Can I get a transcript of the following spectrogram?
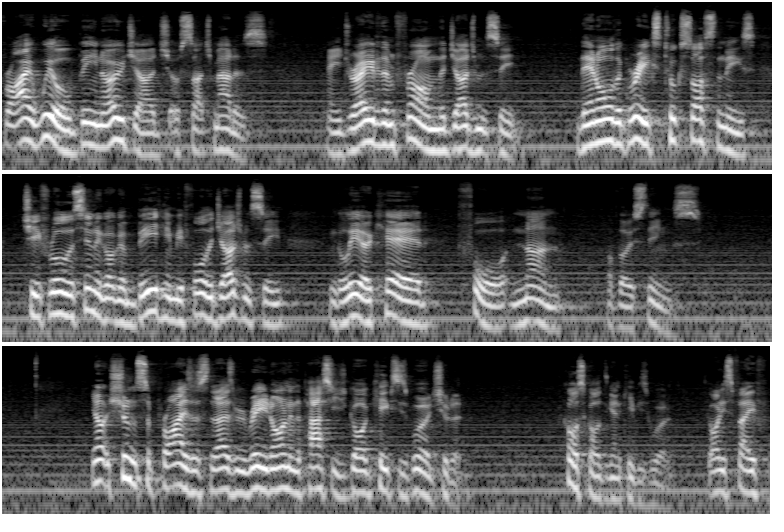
For I will be no judge of such matters. And he drave them from the judgment seat. Then all the Greeks took Sosthenes, chief ruler of the synagogue, and beat him before the judgment seat. And Gallio cared for none of those things. You know, it shouldn't surprise us that as we read on in the passage, God keeps his word, should it? Of course, God's going to keep his word. God is faithful.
